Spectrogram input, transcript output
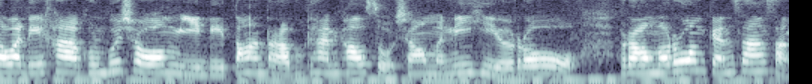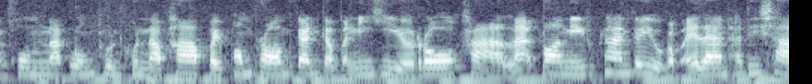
สวัสดีค่ะคุณผู้ชม ยินดีต้อนรับทุกท่านเข้าสู่ช่อง Money Hero เรามาร่วมกันสร้างสังคมนักลงทุนคุณภาพไปพร้อม ๆ กันกับ Money Hero ค่ะ และตอนนี้ทุกท่านก็อยู่กับไอแลนด์ทัติชา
